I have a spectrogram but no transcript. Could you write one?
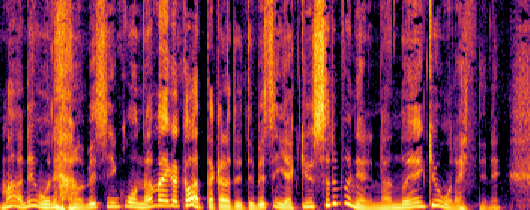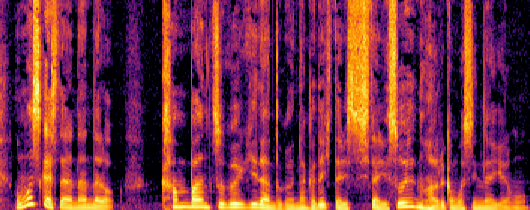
まあでもね、あの別にこう名前が変わったからといって別に野球する分には、何の影響もないんでね。もしかしたらなんだろう、看板直撃団とかなんかできたりしたり、そういうのはあるかもしれないけども、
